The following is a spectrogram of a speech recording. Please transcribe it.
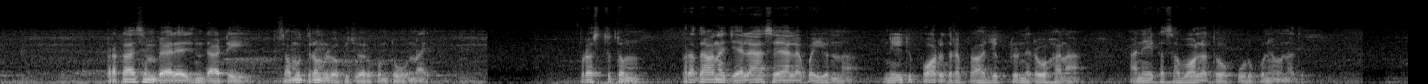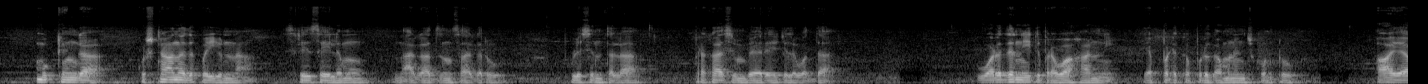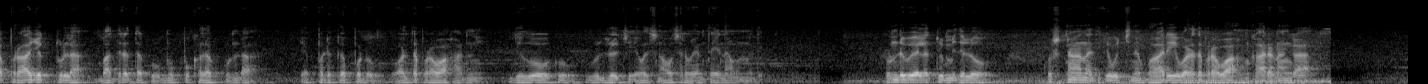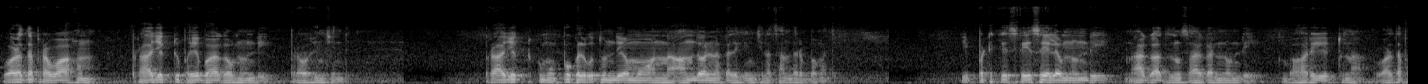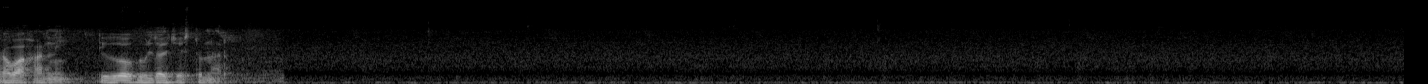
ప్రకాశం బ్యారేజీని దాటి సముద్రంలోకి చేరుకుంటూ ఉన్నాయి. ప్రస్తుతం ప్రధాన జలాశయాలపై ఉన్న నీటిపారుదల ప్రాజెక్టు నిర్వహణ అనేక సవాళ్ళతో కూడుకుని ఉన్నది. ముఖ్యంగా కృష్ణానదిపై ఉన్న శ్రీశైలము నాగార్జున సాగరు పులిసింతల ప్రకాశం బ్యారేజీల వద్ద వరద నీటి ప్రవాహాన్ని ఎప్పటికప్పుడు గమనించుకుంటూ ఆయా ప్రాజెక్టుల భద్రతకు ముప్పు కలగకుండా ఎప్పటికప్పుడు వరద ప్రవాహాన్ని దిగువకు విడుదల చేయవలసిన అవసరం ఎంతైనా ఉన్నది. రెండు వేల తొమ్మిదిలో కృష్ణానదికి వచ్చిన భారీ వరద ప్రవాహం కారణంగా వరద ప్రవాహం ప్రాజెక్టు పైభాగం నుండి ప్రవహించింది. ప్రాజెక్టుకు ముప్పు కలుగుతుందేమో అన్న ఆందోళన కలిగించిన సందర్భం అది. ఇప్పటికే శ్రీశైలం నుండి నాగార్జున సాగర్ నుండి భారీ ఎత్తున వరద ప్రవాహాన్ని దిగువకు విడుదల చేస్తున్నారు.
